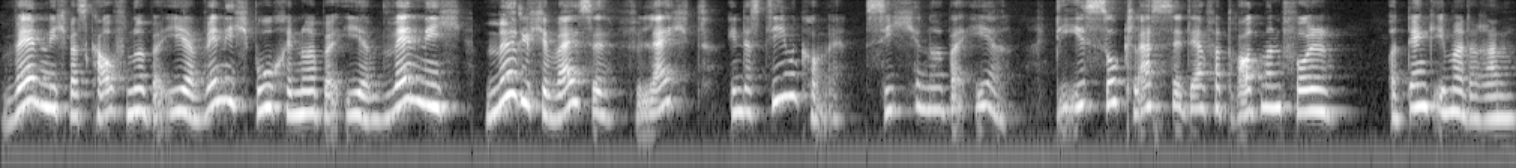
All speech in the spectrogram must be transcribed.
wenn ich was kaufe, nur bei ihr, wenn ich buche, nur bei ihr, wenn ich möglicherweise vielleicht in das Team komme, sicher nur bei ihr. Die ist so klasse, der vertraut man voll. Und denk immer daran,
